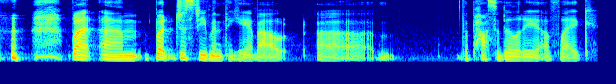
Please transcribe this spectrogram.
but um, but just even thinking about uh, the possibility of like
